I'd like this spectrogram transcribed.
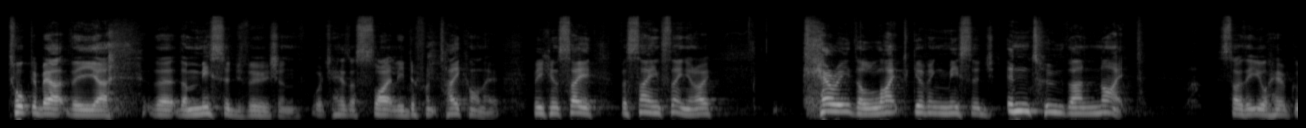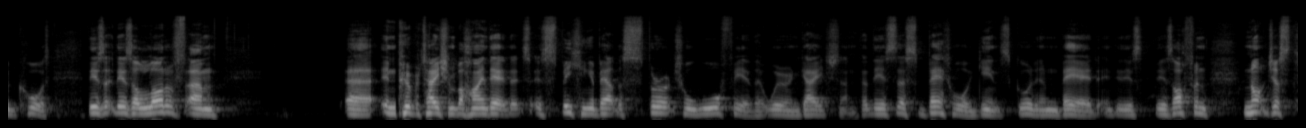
talked about the, uh, the, the message version, which has a slightly different take on that. But you can say the same thing, you know, carry the light giving message into the night so that you'll have good cause there's a, there's a lot of um, uh, interpretation behind that that is speaking about the spiritual warfare that we're engaged in. That there's this battle against good and bad. And there's, there's often not just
